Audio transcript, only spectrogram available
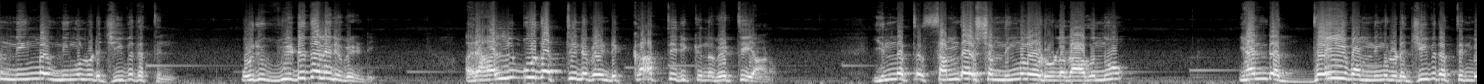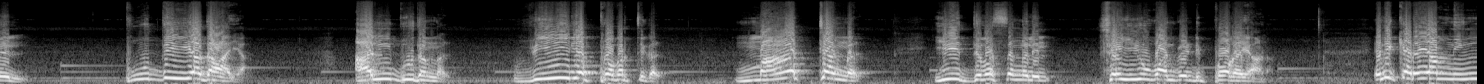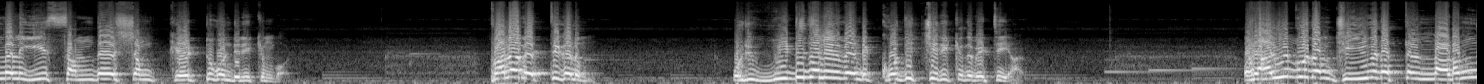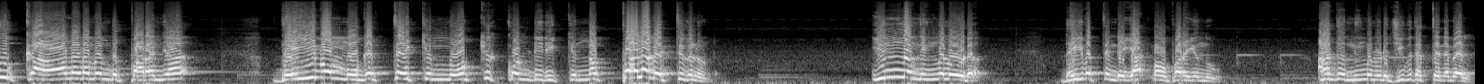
നിങ്ങൾ നിങ്ങളുടെ ജീവിതത്തിൽ ഒരു വിടുതലിന് വേണ്ടി ഒരത്ഭുതത്തിന് വേണ്ടി കാത്തിരിക്കുന്ന വ്യക്തിയാണോ? ഇന്നത്തെ സന്ദേശം നിങ്ങളോടുള്ളതാകുന്നു. എന്റെ ദൈവം നിങ്ങളുടെ ജീവിതത്തിന്മേൽ പുതിയതായ അത്ഭുതങ്ങൾ വീര്യപ്രവർത്തികൾ മാറ്റങ്ങൾ ഈ ദിവസങ്ങളിൽ ചെയ്യുവാൻ വേണ്ടി പോകുകയാണ് എനിക്കറിയാം നിങ്ങൾ ഈ സന്ദേശം കേട്ടുകൊണ്ടിരിക്കുമ്പോൾ പല വ്യക്തികളും ഒരു വിടുതലിന് വേണ്ടി കൊതിച്ചിരിക്കുന്ന വ്യക്തിയാണ്. ഒരത്ഭുതം ജീവിതത്തിൽ നടന്നു കാണണമെന്ന് പറഞ്ഞ് ദൈവം മുഖത്തേക്ക് നോക്കിക്കൊണ്ടിരിക്കുന്ന പല വ്യക്തികളുണ്ട്. ഇന്ന് നിങ്ങളോട് ദൈവത്തിന്റെ ആത്മാവ് പറയുന്നു അത് നിങ്ങളുടെ ജീവിതത്തിന് മേൽ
